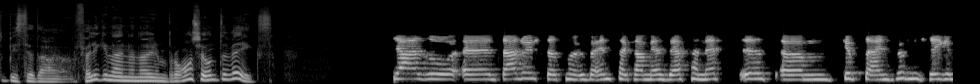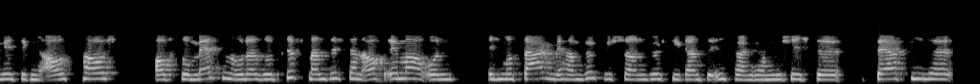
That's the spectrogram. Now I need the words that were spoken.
du bist ja da völlig in einer neuen Branche unterwegs. Ja, also äh, dadurch, dass man über Instagram ja sehr vernetzt ist, ähm, gibt es eigentlich wirklich regelmäßigen Austausch. Auf so Messen oder so trifft man sich dann auch immer und ich muss sagen, wir haben wirklich schon durch die ganze Instagram-Geschichte sehr viele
